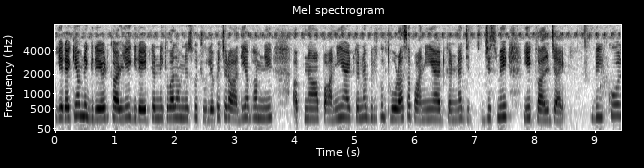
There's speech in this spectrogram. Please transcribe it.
ये देखिए हमने ग्रेड कर लिए ग्रेड करने के बाद हमने इसको चूल्हे पे चढ़ा दिया। अब हमने अपना पानी ऐड करना बिल्कुल थोड़ा सा पानी ऐड करना है जिसमें ये गल जाए। बिल्कुल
